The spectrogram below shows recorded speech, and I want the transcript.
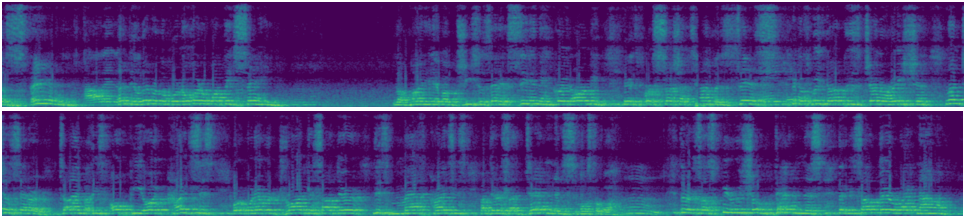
to stand and deliver the word no matter what they say. In the mighty name of Jesus, that exceeding and great army is for such a time as this. Amen. Because we got this generation, not just that are dying by this opioid crisis or whatever drug is out there, this meth crisis, but there's a deadness most of all. Mm. There is a spiritual deadness that is out there right now.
